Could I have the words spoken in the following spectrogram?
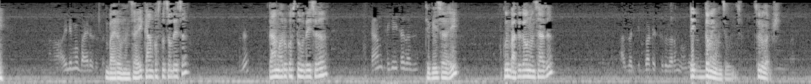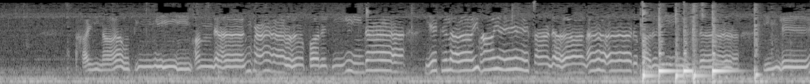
बाहिर हुनुहुन्छ है। काम कस्तो चल्दैछ? कामहरू कस्तो हुँदैछ? ठिकै छ है। कुन भाका गाउनुहुन्छ आज आज गीतबाटै सुरु गरौँ न हुँदैन? एकदमै हुन्छ हुन्छ सुरु गर्नुहोस् होइन तिमी भन्ज्याङमा पर्खिँदा एक्लै भए साँझ घर फर्किँदा तिमीले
